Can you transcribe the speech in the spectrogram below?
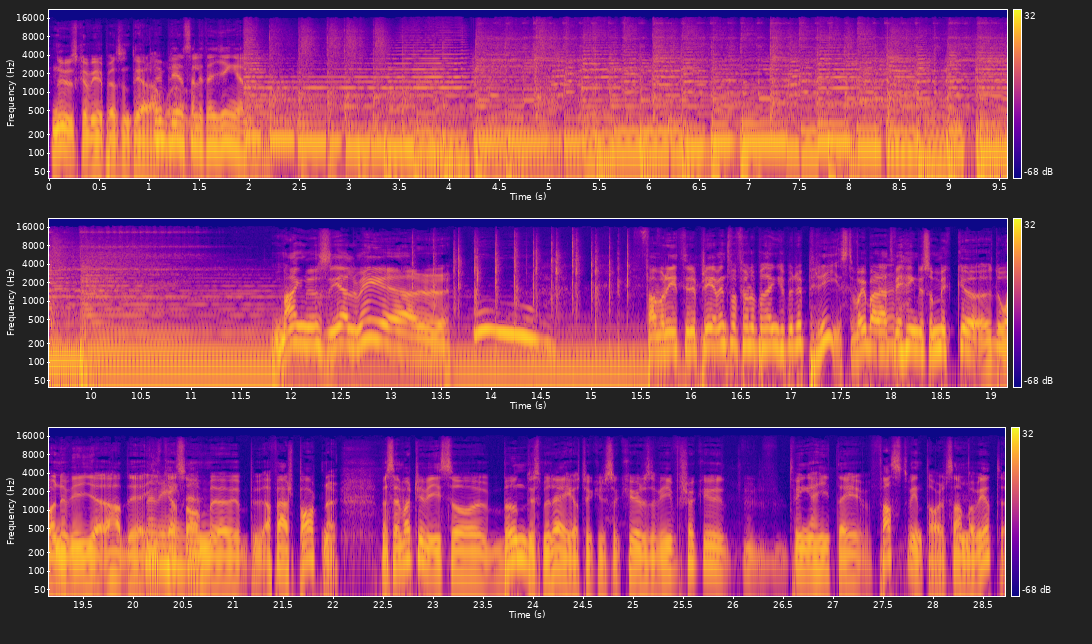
Nu ska vi presentera. Nu blir det en sån liten jingel. Magnus Hjelmér! Favorit i repris. Jag vet inte varför jag håller på att tänka på repris. Det var ju bara att vi hängde så mycket då när vi hade När vi ICA hängde. som eh, affärspartner. Men sen vart ju vi så bundis med dig och tycker det är så kul så vi försöker ju tvinga hit dig fast vi inte har ett samarbete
